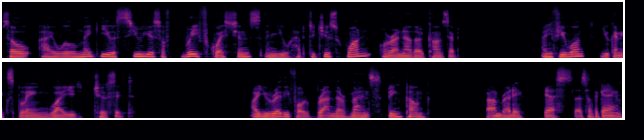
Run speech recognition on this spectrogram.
So I will make you a series of brief questions and you have to choose one or another concept. And if you want, you can explain why you choose it. Are you ready for Branderman's ping pong? I'm ready. Yes, let's have a game.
